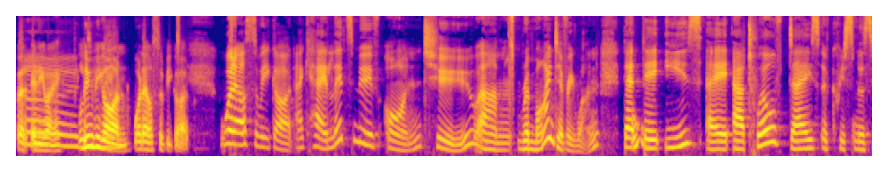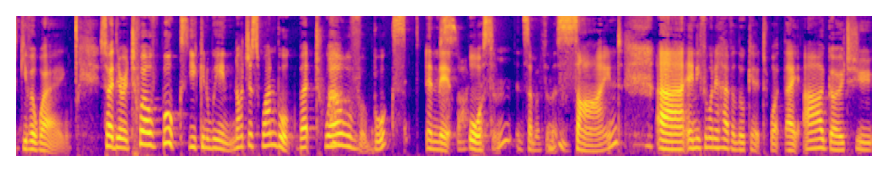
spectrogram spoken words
But anyway, Oh, moving dear. on. What else have you got? What else have we got? Okay, let's move on to um, remind everyone that there is a our 12 days of Christmas giveaway. So there are 12 books you can win, not just one book, but 12 books. And they're awesome, and some of them are signed. Uh, and if you want to have a look at what they are, go to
